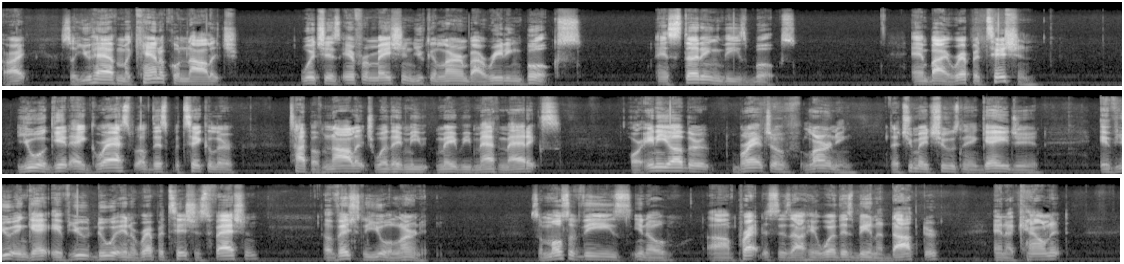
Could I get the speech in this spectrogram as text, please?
All right. So you have mechanical knowledge, which is information you can learn by reading books and studying these books. And by repetition, you will get a grasp of this particular type of knowledge, whether it may, may be mathematics or any other branch of learning that you may choose to engage in. If you engage, if you do it in a repetitious fashion, eventually you will learn it. So most of these, you know, um, practices out here, whether it's being a doctor, an accountant,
